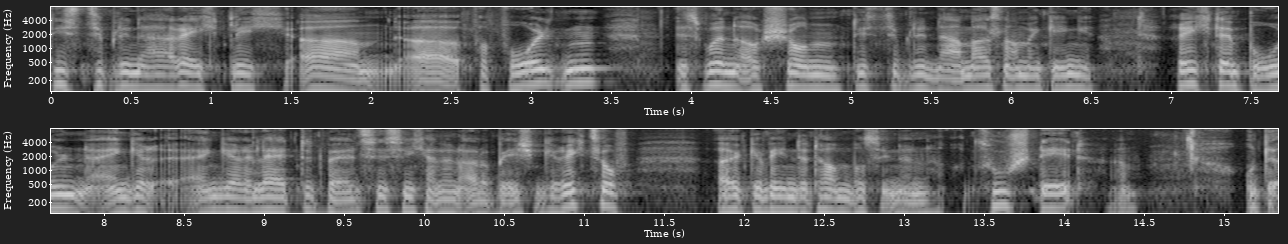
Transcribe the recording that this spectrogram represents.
disziplinarrechtlich ähm, äh, verfolgen. Es wurden auch schon Disziplinarmaßnahmen gegen Richter in Polen einge eingeleitet, weil sie sich an den Europäischen Gerichtshof äh, gewendet haben, was ihnen zusteht. Und äh,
